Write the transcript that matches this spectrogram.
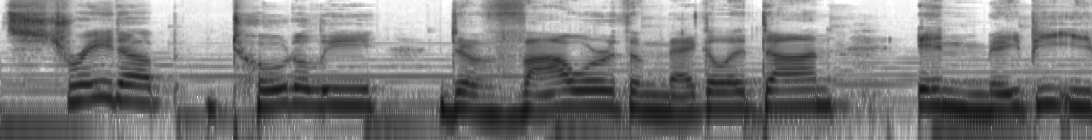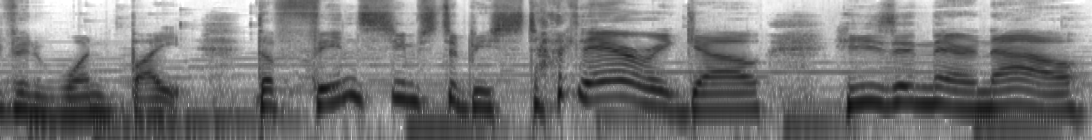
Straight up, totally devour the megalodon in maybe even one bite. The fin seems to be stuck. There we go. He's in there now.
